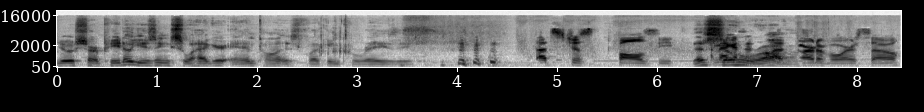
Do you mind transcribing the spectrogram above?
Yo, Sharpedo using swagger and taunt is fucking crazy. That's just ballsy. That's I mean, I so guess it's raw. not Gardevoir, so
